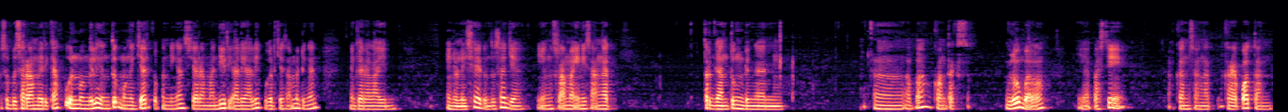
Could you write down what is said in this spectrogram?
sebesar Amerika pun memilih untuk mengejar kepentingan secara mandiri alih-alih bekerja sama dengan negara lain. Indonesia ya tentu saja yang selama ini sangat tergantung dengan uh, apa konteks global ya pasti akan sangat kerepotan.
